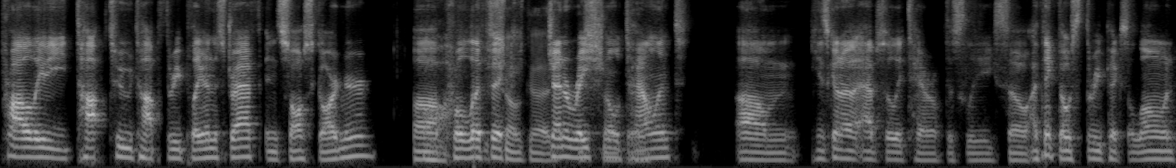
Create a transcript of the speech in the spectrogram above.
probably the top two, top three player in this draft in Sauce Gardner, uh, Oh, prolific, so. He's so generational talent. Um, he's gonna absolutely tear up this league. So I think those three picks alone,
